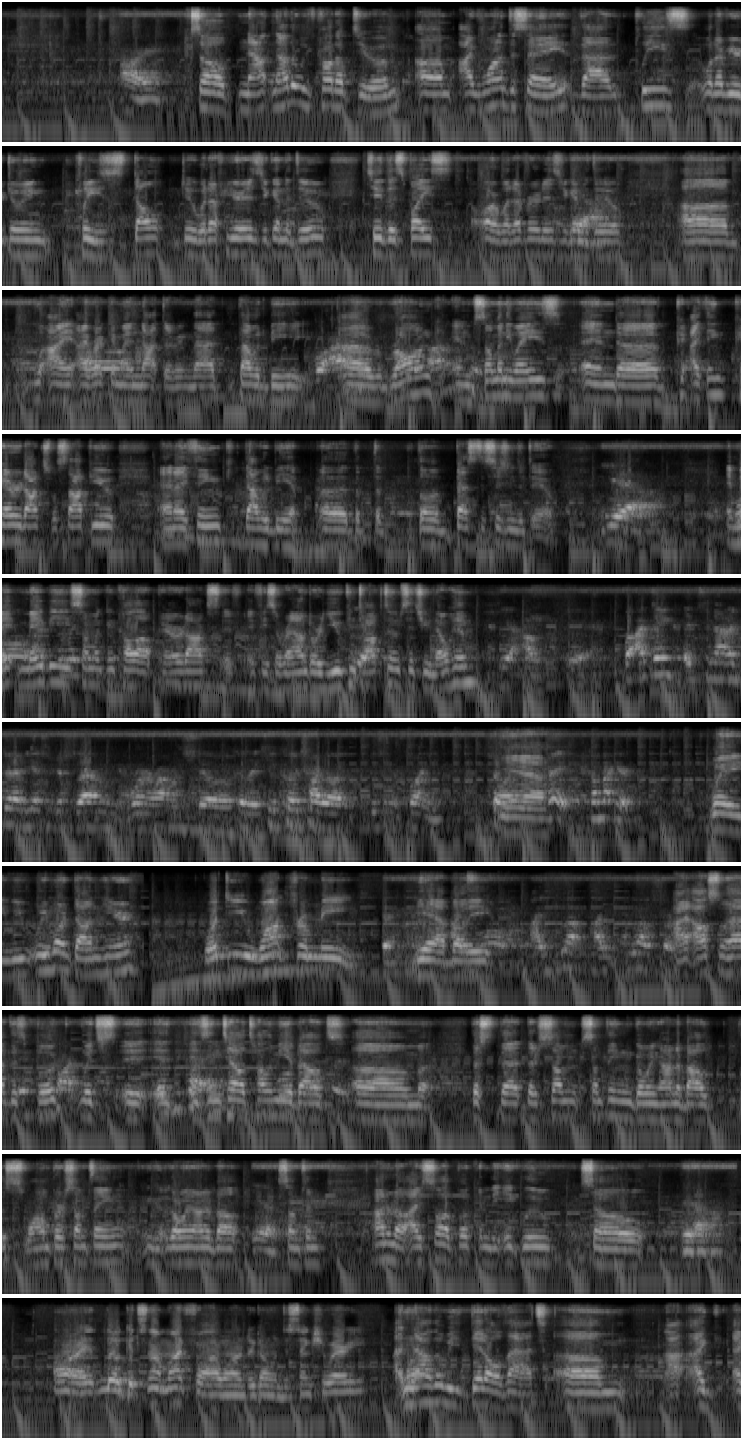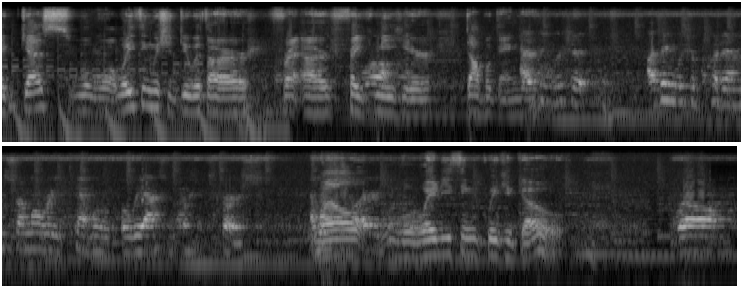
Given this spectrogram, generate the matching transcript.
Alright. So now, now that we've caught up to him, um, I wanted to say that please, whatever you're doing, please don't do whatever it is you're gonna do to this place or whatever it is you're gonna Yeah. do. Um, I, I recommend not doing that. That would be uh, wrong in so many ways, and uh, I think Paradox will stop you, and I think that would be uh, the, the, the best decision to do. Yeah. And Well, I maybe like- someone can call out Paradox if, if he's around, or you can talk to him since you know him. Yeah. I'll, yeah. But I think it's not a good idea to just let him run around still, because like, he could try to do something funny. So, Yeah. hey, come back here. Wait, we, we weren't done here. What do you want from me? Yeah, buddy. I, will- I do have, I do have. I also have this book, which i- i- is intel telling me about um, this, that there's some something going on about the swamp or something going on about Yeah. something. I don't know. I saw a book in the igloo, so yeah. Alright, look, it's not my fault I wanted to go into Sanctuary. uh, now that we did all that, um, I, I, I guess what, what do you think we should do with our fr- our fake me here, doppelganger? I think we should. I think we should put him somewhere where he can't move, but we ask him questions first. And once we know Well, where do you think we could go? well,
